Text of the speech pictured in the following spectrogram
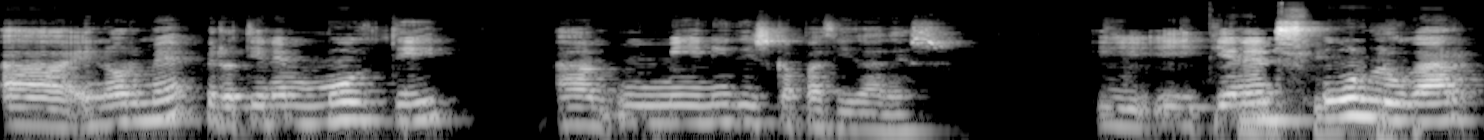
ah, enorme, pero tienen multi ah, mini discapacidades. Y, y tienen Sí. un lugar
